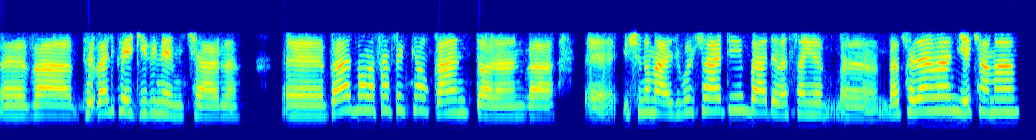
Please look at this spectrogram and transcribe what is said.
و ولی پیگیری نمی‌کردم. بعد ما مثلا فکر کنم قند دارن و ایشونو مجبور کردیم. بعد مثلا بعد پدر من یکم هم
